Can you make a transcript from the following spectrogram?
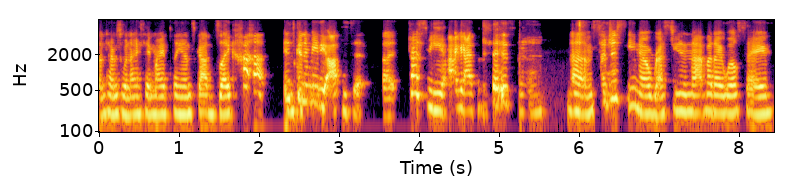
sometimes when I say my plans, God's like, haha, it's going to be the opposite. But trust me, I got this. Um, so just, you know, resting in that. But I will say,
